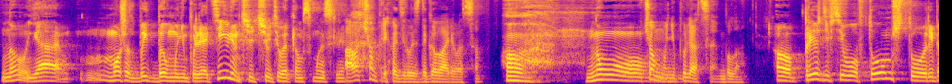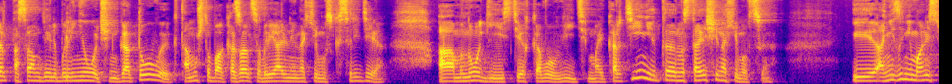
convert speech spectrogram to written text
Ну, я, может быть, был манипулятивен чуть-чуть в этом смысле. А о чем приходилось договариваться? Ну... В чем манипуляция была? А, прежде всего в том, что ребята на самом деле были не очень готовы к тому, чтобы оказаться в реальной нахимовской среде. А многие из тех, кого вы видите в моей картине, это настоящие нахимовцы. И они занимались,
